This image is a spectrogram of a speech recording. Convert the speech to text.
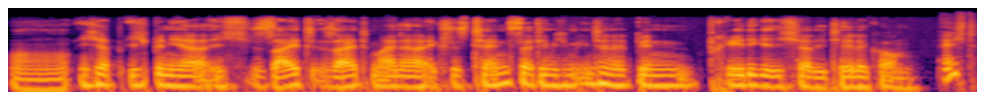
Oh, Ich hab, ich bin ja, ich seit seit meiner Existenz, seitdem ich im Internet bin, predige ich ja die Telekom. Echt?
